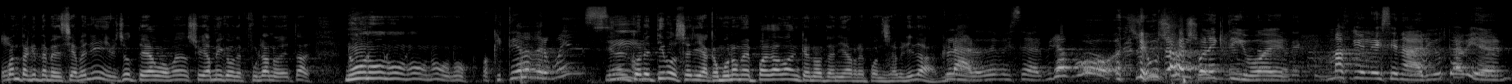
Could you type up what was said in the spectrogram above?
¿Eh? ¿Cuánta gente me decía, vení, yo te hago, soy amigo de fulano de tal? No, no, no, no, no, no. Porque te da vergüenza. Y en el colectivo sería, como no me pagaban, que no tenía responsabilidad. ¿no? Claro, debe ser. Mirá vos, le gustaba el colectivo a él, más que el escenario. Está bien.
